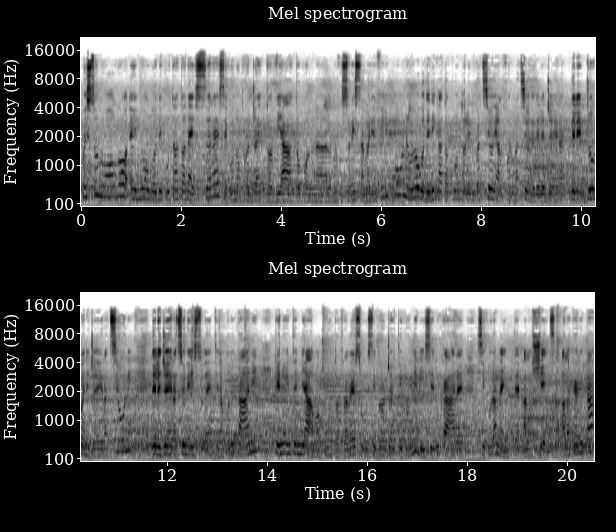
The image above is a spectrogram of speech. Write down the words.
Questo luogo è il luogo deputato ad essere, secondo un progetto avviato con la professoressa Maria Filippone, un luogo dedicato appunto all'educazione e alla formazione delle, genera delle, giovani generazioni, delle generazioni di studenti napoletani, che noi intendiamo appunto attraverso questi progetti condivisi educare sicuramente alla scienza, alla carità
